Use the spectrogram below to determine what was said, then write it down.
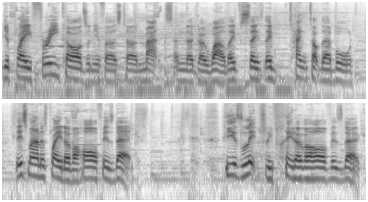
you'd play three cards on your first turn max, and they'd go, wow, they've, they've tanked up their board. This man has played over half his deck. he has literally played over half his deck.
